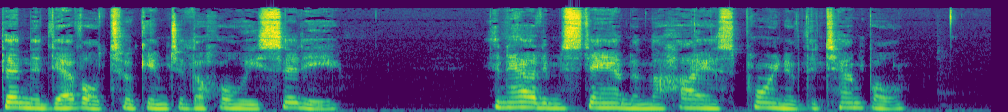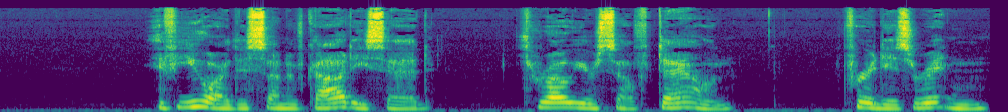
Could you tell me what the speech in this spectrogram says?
Then the devil took him to the holy city and had him stand on the highest point of the temple. If you are the Son of God, he said, throw yourself down, for it is written,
